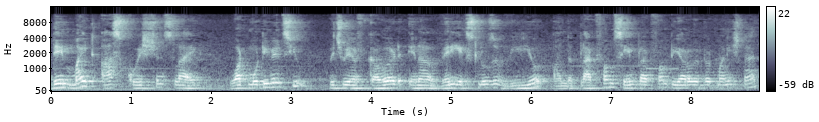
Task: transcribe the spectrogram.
They might ask questions like what motivates you, which we have covered in a very exclusive video on the platform, same platform, pro.manish.net.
